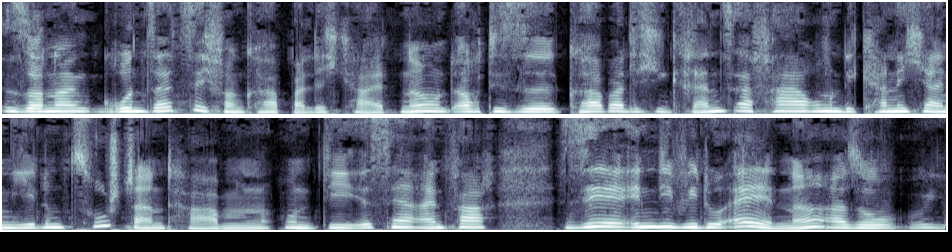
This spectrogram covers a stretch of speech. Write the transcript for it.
sondern grundsätzlich von Körperlichkeit, ne? Und auch diese körperliche Grenzerfahrung, die kann ich ja in jedem Zustand haben. Und die ist ja einfach sehr individuell, ne? Also, mhm.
